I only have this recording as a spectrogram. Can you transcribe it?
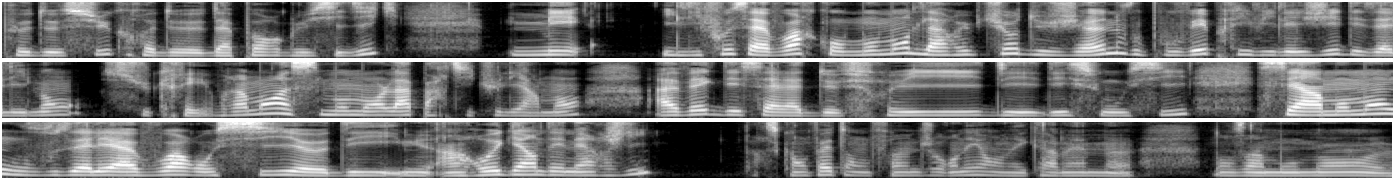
peu de sucre, d'apport glucidique. Mais il faut savoir qu'au moment de la rupture du jeûne, vous pouvez privilégier des aliments sucrés. Vraiment à ce moment-là particulièrement, avec des salades de fruits, des, des smoothies. C'est un moment où vous allez avoir aussi euh, des, un regain d'énergie. Parce qu'en fait, en fin de journée, on est quand même euh, dans un moment euh,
